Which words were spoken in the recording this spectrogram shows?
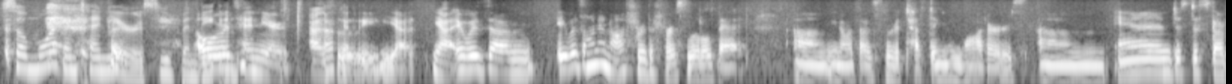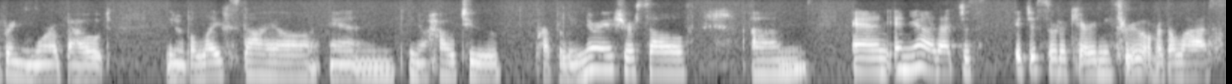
So more than 10 years you've been vegan. over 10 years absolutely yes yeah it was um it was on and off for the first little bit um, you know as i was sort of testing the waters um, and just discovering more about you know the lifestyle and you know how to properly nourish yourself um, and and yeah that just it just sort of carried me through over the last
